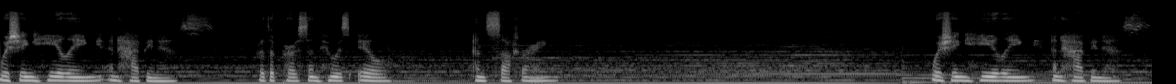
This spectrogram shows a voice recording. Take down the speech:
Wishing healing and happiness for the person who is ill and suffering. Wishing healing and happiness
